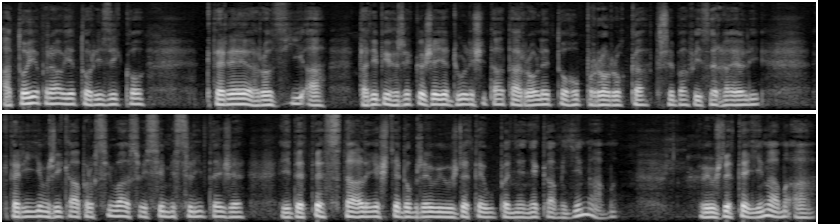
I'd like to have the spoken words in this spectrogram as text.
A to je právě to riziko, které hrozí a tady bych řekl, že je důležitá ta role toho proroka třeba v Izraeli, který jim říká, prosím vás, vy si myslíte, že jdete stále ještě dobře, vy už jdete úplně někam jinam. Vy už jdete jinam a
